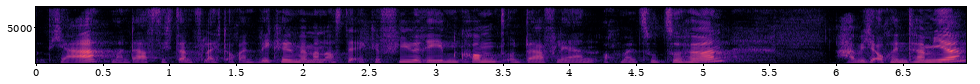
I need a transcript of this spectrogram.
Und ja, man darf sich dann vielleicht auch entwickeln, wenn man aus der Ecke viel reden kommt und darf lernen, auch mal zuzuhören. Habe ich auch hinter mir.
